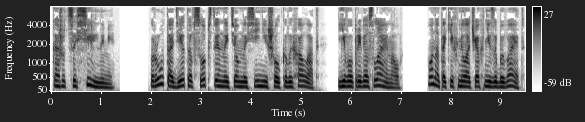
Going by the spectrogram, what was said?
кажутся сильными. Рут одета в собственный темно-синий шелковый халат. Его привез Лайнел. Он о таких мелочах не забывает.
